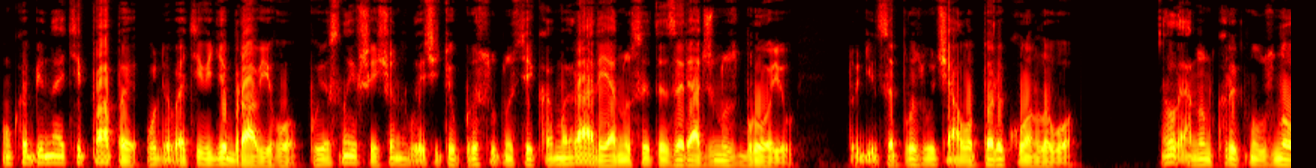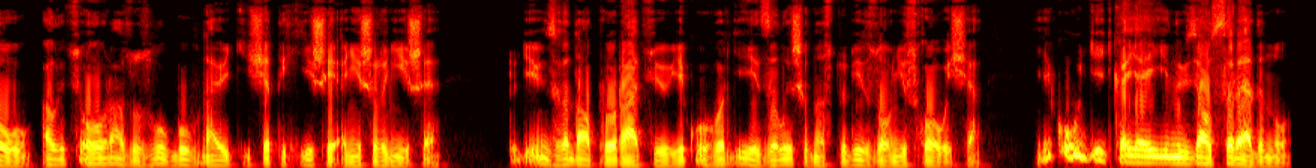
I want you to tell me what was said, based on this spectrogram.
У кабінеті папи Оліветі відібрав його, пояснивши, що не личить у присутності камерарія носити заряджену зброю. Тоді це прозвучало переконливо. Леннон крикнув знову, але цього разу звук був навіть іще тихіший, аніж раніше. Тоді він згадав про рацію, яку гордієць залишив на столі ззовні сховища. Якого дідька я її не взяв всередину?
